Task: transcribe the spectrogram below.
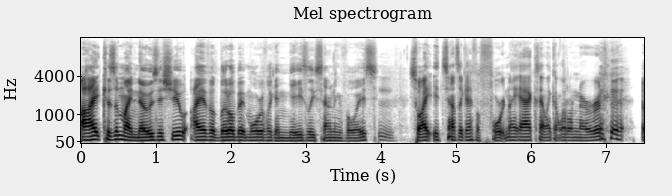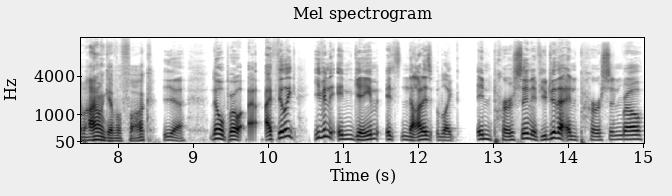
I, because of my nose issue, I have a little bit more of like a nasally sounding voice. Mm. So I, it sounds like I have a Fortnite accent, like a little nerd. but I don't give a fuck. Yeah. No, bro. I, I feel like even in game, it's not as like in person. If you do that in person, bro,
